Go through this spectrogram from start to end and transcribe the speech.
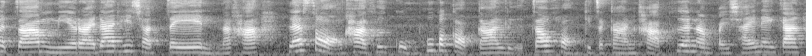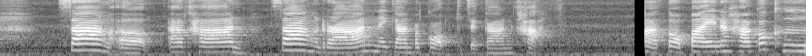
ประจำมีรายได้ที่ชัดเจนนะคะ และ 2 ค่ะคือกลุ่มผู้ประกอบการหรือเจ้าของกิจการค่ะ เพื่อนำไปใช้ในการสร้างอออาคาร สร้างร้านในการประกอบกิจการค่ะ ต่อไปนะคะก็คือ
